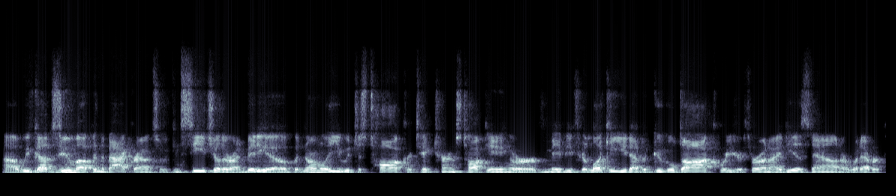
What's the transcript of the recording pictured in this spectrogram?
Uh, we've got Zoom up in the background so we can see each other on video, but normally you would just talk or take turns talking, or maybe if you're lucky, you'd have a Google Doc where you're throwing ideas down or whatever.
